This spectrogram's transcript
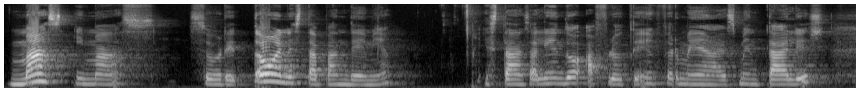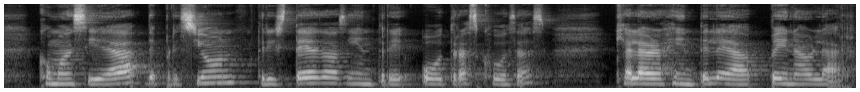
más y más, sobre todo en esta pandemia, están saliendo a flote enfermedades mentales como ansiedad, depresión, tristezas y entre otras cosas que a la gente le da pena hablar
